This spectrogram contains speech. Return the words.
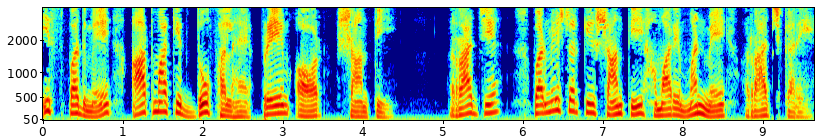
इस पद में आत्मा के दो फल हैं, प्रेम और शांति। राज्य, परमेश्वर की शांति हमारे मन में राज करे।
